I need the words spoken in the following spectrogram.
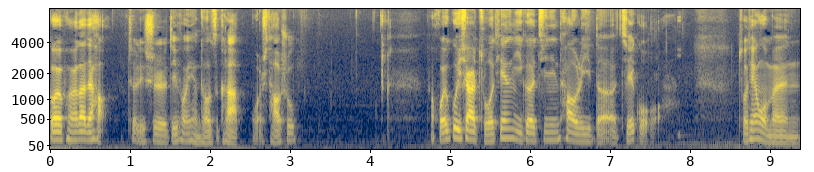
各位朋友，大家好，这里是低风险投资 Club，我是陶叔。回顾一下昨天一个基金套利的结果。昨天我们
